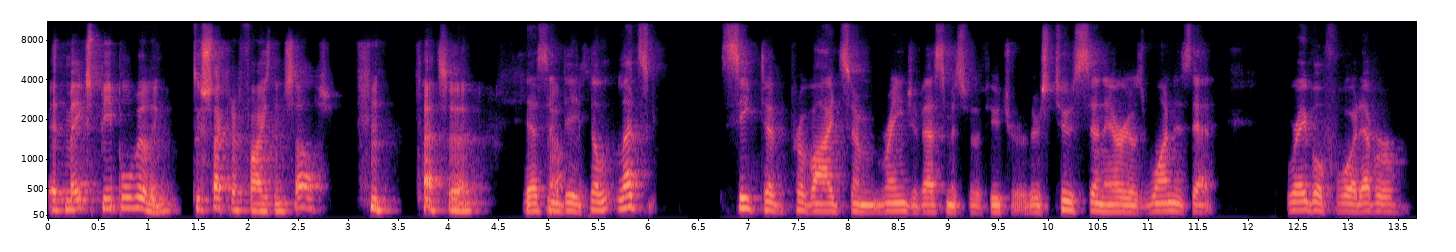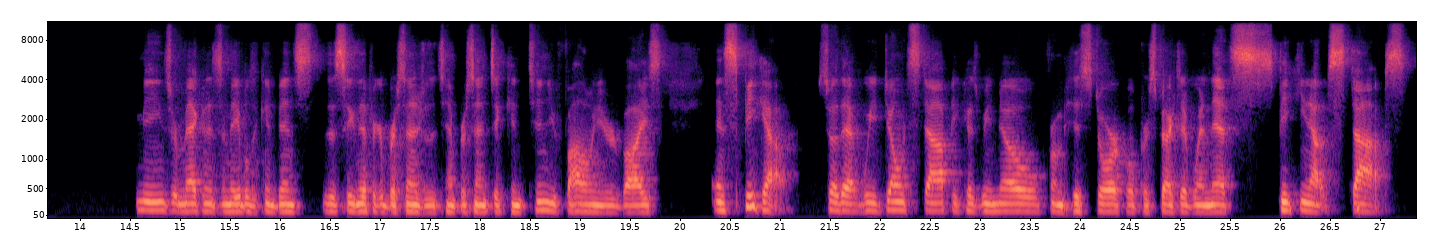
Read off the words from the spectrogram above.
it makes people willing to sacrifice themselves. that's a yes, indeed. So let's seek to provide some range of estimates for the future. There's two scenarios. One is that we're able, for whatever means or mechanism, able to convince the significant percentage of the 10% to continue following your advice and speak out so that we don't stop because we know from historical perspective when that speaking out stops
